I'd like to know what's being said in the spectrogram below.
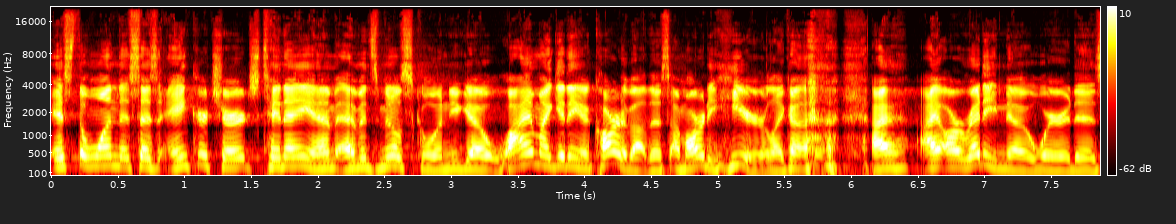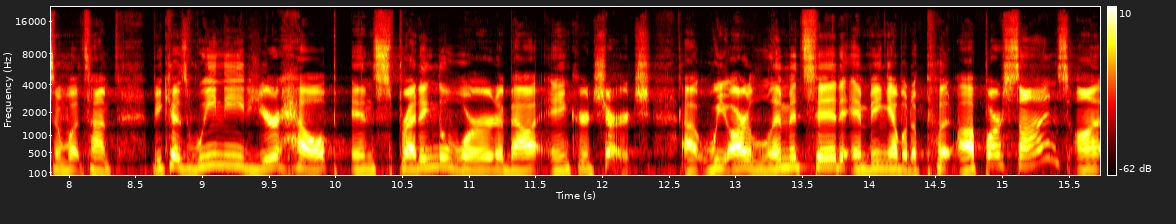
it's the one that says Anchor Church, 10 a.m., Evans Middle School. And you go, why am I getting a card about this? I'm already here. Like, I, I already know where it is and what time. Because we need your help in spreading the word about Anchor Church. Uh, we are limited in being able to put up our signs on,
